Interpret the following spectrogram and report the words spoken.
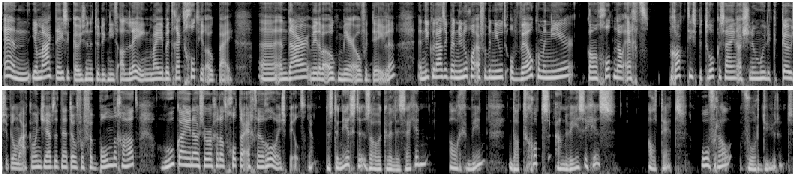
En je maakt deze keuze natuurlijk niet alleen, maar je betrekt God hier ook bij. Uh, en daar willen we ook meer over delen. En Nicolaas, ik ben nu nog wel even benieuwd op welke manier kan God nou echt praktisch betrokken zijn als je een moeilijke keuze wil maken? Want je hebt het net over verbonden gehad. Hoe kan je nou zorgen dat God daar echt een rol in speelt? Ja, dus ten eerste zou ik willen zeggen, algemeen dat God aanwezig is, altijd, overal, voortdurend.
